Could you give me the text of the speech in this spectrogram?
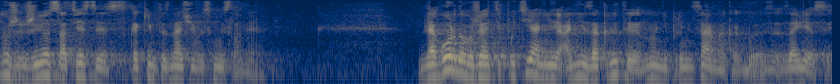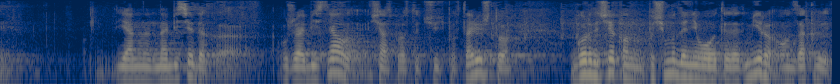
ну, живет в соответствии с какими-то значимыми смыслами. Для гордого же эти пути, они, они закрыты, ну, непроницаемой как бы завесой. Я на, на беседах э, уже объяснял, сейчас просто чуть-чуть повторюсь, что гордый человек, он, почему для него вот этот мир, он закрыт?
